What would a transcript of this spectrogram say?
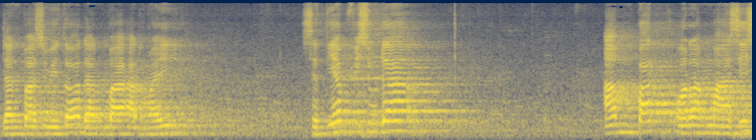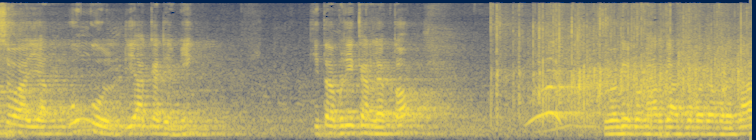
dan Pak Suwito dan Pak Armai setiap wisuda empat orang mahasiswa yang unggul di akademik kita berikan laptop sebagai penghargaan kepada mereka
